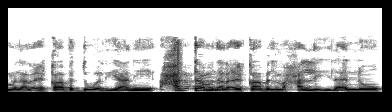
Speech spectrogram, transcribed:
من العقاب الدولي يعني حتى من العقاب المحلي لأنه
